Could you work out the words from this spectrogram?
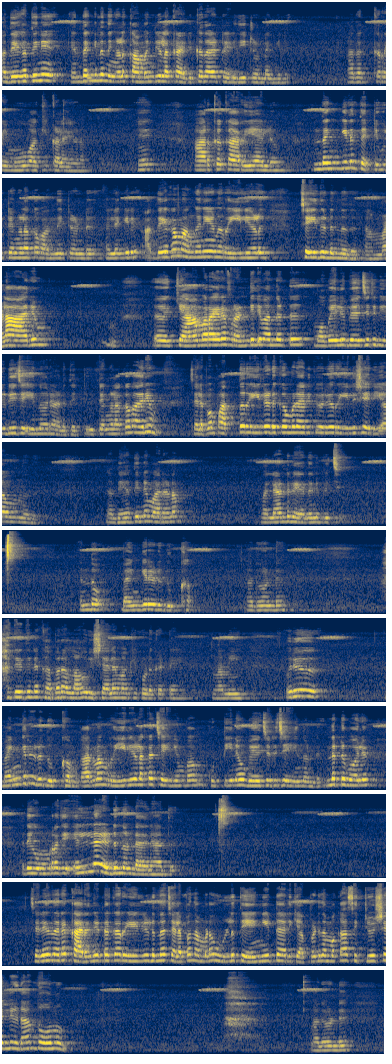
അദ്ദേഹത്തിന് എന്തെങ്കിലും നിങ്ങൾ കമന്റുകളൊക്കെ അഴുക്കതായിട്ട് എഴുതിയിട്ടുണ്ടെങ്കിൽ അതൊക്കെ റിമൂവ് ആക്കി കളയണം. ആർക്കൊക്കെ അറിയാമല്ലോ എന്തെങ്കിലും തെറ്റുകുറ്റങ്ങളൊക്കെ വന്നിട്ടുണ്ട്. അല്ലെങ്കിൽ അദ്ദേഹം അങ്ങനെയാണ് റീലുകൾ ചെയ്തിടുന്നത്. നമ്മളാരും ക്യാമറയുടെ ഫ്രണ്ടിൽ വന്നിട്ട് മൊബൈൽ ഉപയോഗിച്ചിട്ട് വീഡിയോ ചെയ്യുന്നവരാണ്. തെറ്റുകുറ്റങ്ങളൊക്കെ വരും. ചിലപ്പം പത്ത് റീൽ എടുക്കുമ്പോഴായിരിക്കും ഒരു റീൽ ശരിയാവുന്നത്. അദ്ദേഹത്തിന്റെ മരണം വല്ലാണ്ട് വേദനിപ്പിച്ച്. എന്തോ ഭയങ്കര ഒരു ദുഃഖം. അതുകൊണ്ട് അദ്ദേഹത്തിന്റെ ഖബർ അള്ളാഹു വിശാലമാക്കി കൊടുക്കട്ടെ? നമി ഒരു ഭയങ്കര ഒരു ദുഃഖം. കാരണം റീലുകളൊക്കെ ചെയ്യുമ്പം കുട്ടീനെ ഉപയോഗിച്ചിട്ട് ചെയ്യുന്നുണ്ട്. എന്നിട്ട് പോലും അദ്ദേഹം ഉമ്ര എല്ലാം ഇടുന്നുണ്ട് അതിനകത്ത്. ചില നേരം കരഞ്ഞിട്ടൊക്കെ റീലിടുന്ന ചിലപ്പോൾ നമ്മുടെ ഉള്ളിൽ തേങ്ങിയിട്ടായിരിക്കും. അപ്പോഴും നമുക്ക് ആ സിറ്റുവേഷനിൽ ഇടാൻ തോന്നും. അതുകൊണ്ട്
